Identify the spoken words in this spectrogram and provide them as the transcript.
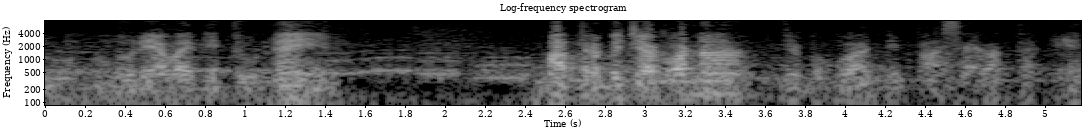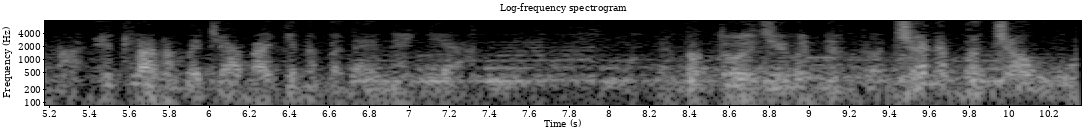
ડુંડું રહેવા દીધું નહીં. માત્ર બચ્યા કોના? જે ભગવાનની પાસે આવ્યા હતા. એના એટલાના બચ્યા, બાકીના બધા નહીં ગયા. ભક્તો જીવન જેને બચાવવું.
